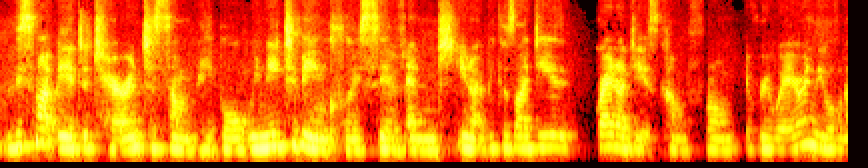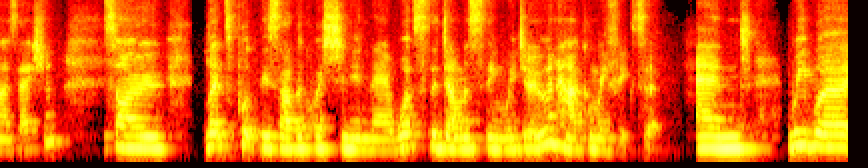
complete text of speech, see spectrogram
this might be a deterrent to some people. We need to be inclusive and, you know, because idea great ideas come from everywhere in the organisation. So let's put this other question in there. What's the dumbest thing we do and how can we fix it? And we were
